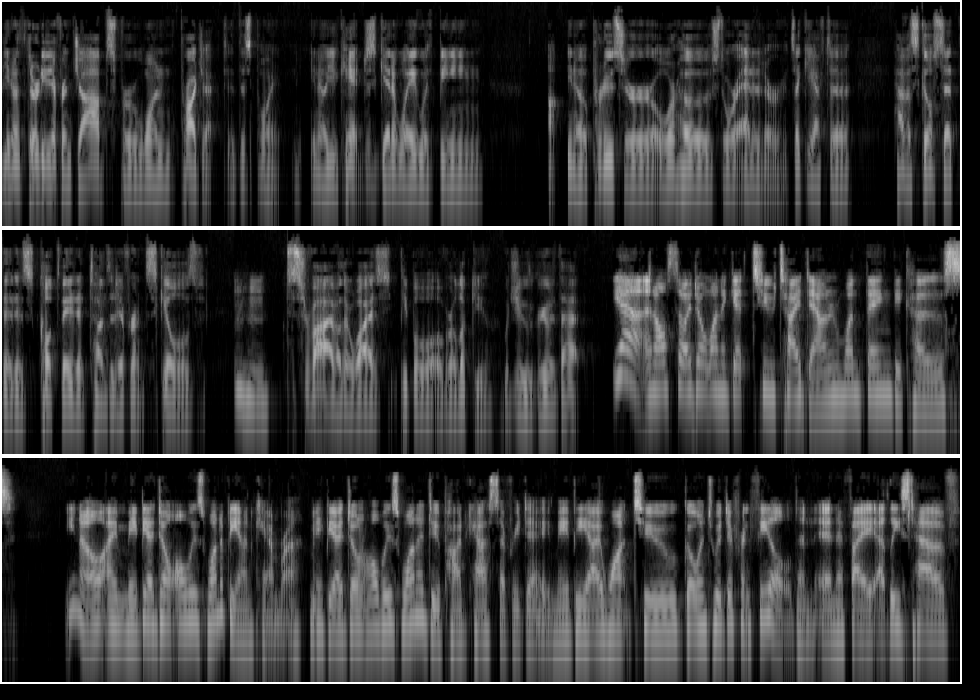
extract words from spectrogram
you know thirty different jobs for one project at this point. You know you can't just get away with being, uh, you know, producer or host or editor. It's like you have to have a skill set that is cultivated at tons of different skills Mm-hmm. to survive. Otherwise, people will overlook you. Would you agree with that? Yeah, and also I don't want to get too tied down in one thing because you know, I maybe I don't always want to be on camera. Maybe I don't always want to do podcasts every day. Maybe I want to go into a different field and and if I at least have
